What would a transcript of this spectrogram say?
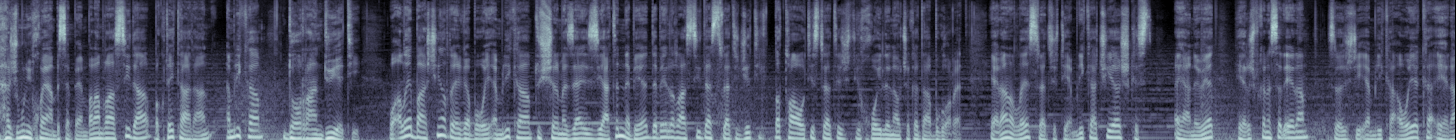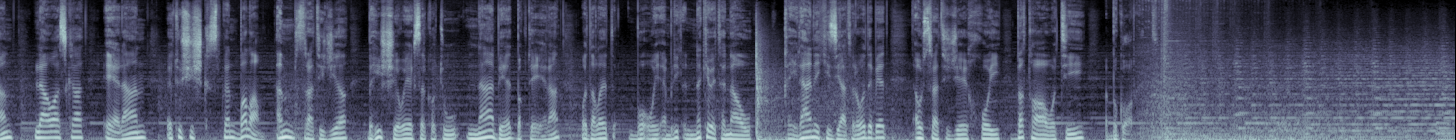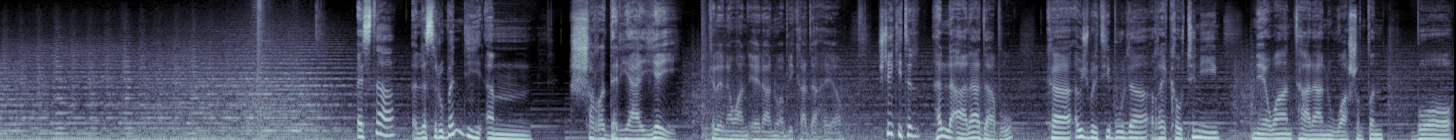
هەژمونی خۆیان بسەپێن بەڵام ڕاستیدا بە کوتەی تاران ئەمریکا دۆڕاندویەتی و ئەڵێ باشترین ڕێگە بۆ ئەوی ئەمریکا تو شەرمەزای زیاتر نەبێت دەبێت لە ڕاستیدا استراتیجێتی بە تاوەتی استراتژیتی خۆی لە ناوچەکەدا بگۆڕێت ئێران ڵێ استراتژتی ئەمریکا چیە شکست ئەیانەوێت هێرش بکەنە سەر ئێران سرەشتی ئەمریکا ئەوەیە کە ئێران لاواز کات ئێران تووشی شکست بکەن بەڵام ئەم استراتیجیە بە هیچ شێوەیەک سەرکەوتوو نابێت بەکتە ئێران و دەڵێت بۆ ئەوەی ئەمریک نەکەوێتە ناو قەیرانێکی زیاترەوە دەبێت ئەو استراتیجیای خۆی بە تەواوەتی بگۆڕێت. ئێستا لە سروبندی ئەم شەڕە دەریاییەی کە لە نێوان ئێران و ئەمریکادا هەیە شتێکی تر هەر لە ئارادا بوو کە ئەوش بریتی بوو لە ڕێکەوتنی نێوان تاران و واشنگتن بۆ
